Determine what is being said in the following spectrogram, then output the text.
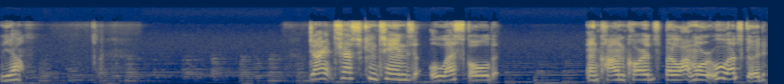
Yeah. Giant chest contains less gold and common cards, but a lot more. Ooh, that's good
